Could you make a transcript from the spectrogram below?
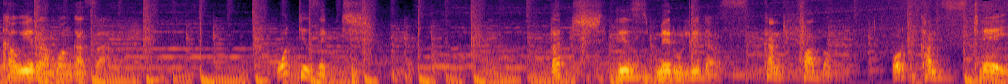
Kawira Mwangaza. What is it that these Meru leaders can't fathom or can't stay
